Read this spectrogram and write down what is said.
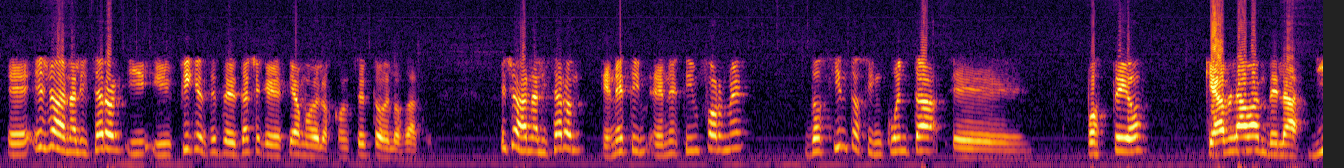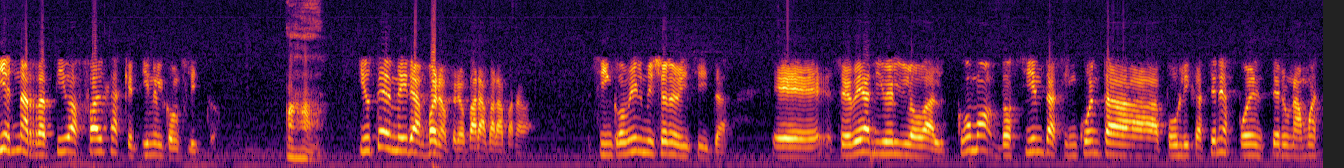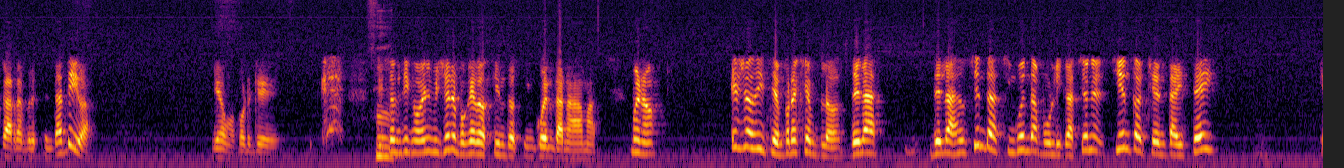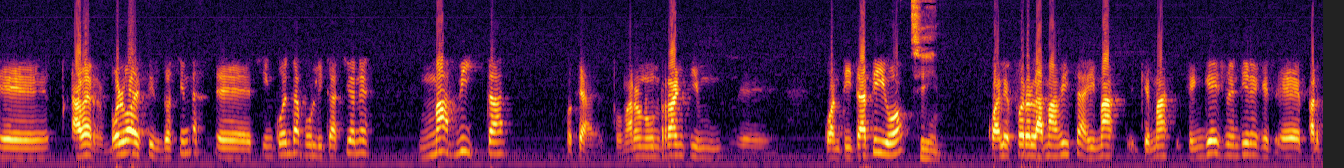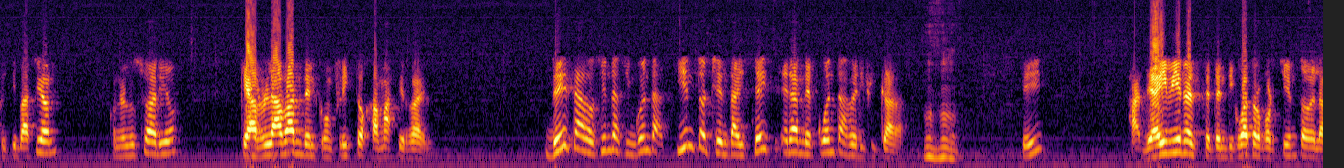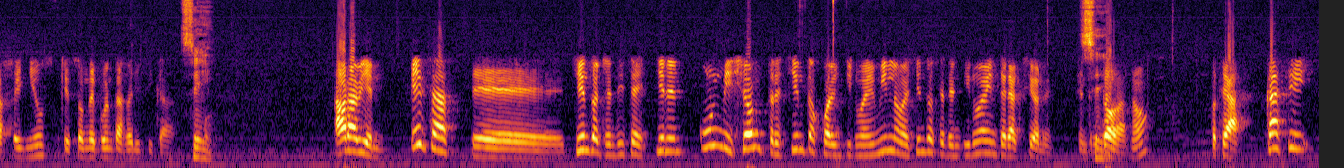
Eh, ellos analizaron, y, y fíjense este detalle que decíamos de los conceptos de los datos. Ellos analizaron en este, en este informe 250 eh, posteos que hablaban de las 10 narrativas falsas que tiene el conflicto. Ajá. Y ustedes me dirán, bueno, pero para, para, para. 5 mil millones de visitas. Eh, se ve a nivel global. ¿Cómo 250 publicaciones pueden ser una muestra representativa? Digamos, porque si son 5 mil millones, ¿por qué 250 nada más? Bueno, ellos dicen, por ejemplo, de las de las 250 publicaciones, 186, eh, a ver, vuelvo a decir, 250 publicaciones más vistas, o sea, tomaron un ranking eh, cuantitativo, Sí. cuáles fueron las más vistas y más que más engagement tiene que eh, participación con el usuario, que hablaban del conflicto Hamas-Israel. De esas 250, 186 eran de cuentas verificadas. ¿sí? Ah, De ahí viene el 74% de las fake news que son de cuentas verificadas. Sí. Ahora bien, esas eh, 186 tienen 1.349.979 interacciones entre Sí. todas, ¿no? O sea, casi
